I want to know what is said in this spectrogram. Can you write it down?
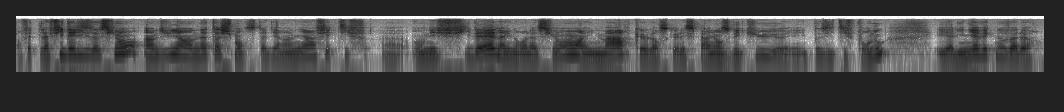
En fait, la fidélisation induit un attachement, c'est-à-dire un lien affectif. on est fidèle à une relation, à une marque, lorsque l'expérience vécue est positive pour nous et alignée avec nos valeurs.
